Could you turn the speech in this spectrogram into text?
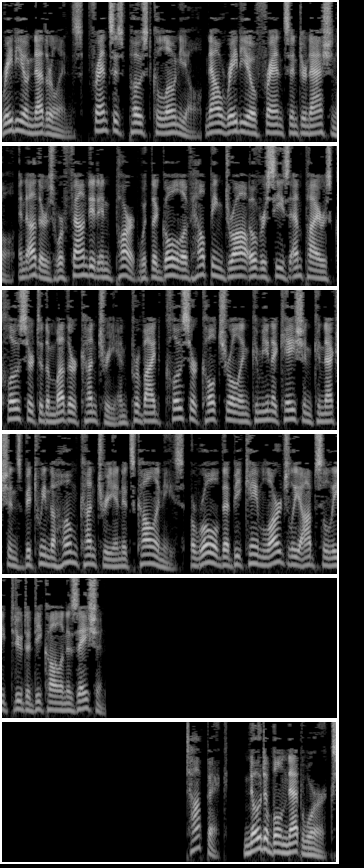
Radio Netherlands, France's Poste Colonial now Radio France International and others were founded in part with the goal of helping draw overseas empires closer to the mother country and provide closer cultural and communication connections between the home country and its colonies, a role that became largely obsolete due to decolonization. Topic: Notable networks.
